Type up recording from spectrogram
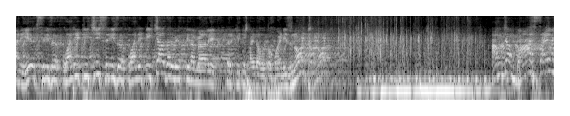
आणि एक स्त्री जर क्वालिटीची स्त्री जर क्वालिटीच्या जर व्यक्तीला मिळाली तर किती फायदा होतो. पॉइंट इज नॉट आमच्या साहेब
